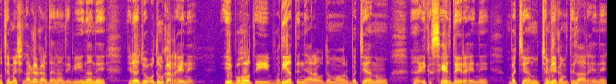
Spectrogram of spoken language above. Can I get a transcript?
ਉੱਥੇ ਮੈਂ ਸ਼ਲਾਘਾ ਕਰਦਾ ਇਹਨਾਂ ਦੀ ਵੀ ਇਹਨਾਂ ਨੇ ਜਿਹੜਾ ਜੋ ਉਦਮ ਕਰ ਰਹੇ ਨੇ, ਇਹ ਬਹੁਤ ਹੀ ਵਧੀਆ ਤੇ ਨਿਆਰਾ ਉਦਮ ਆ ਔਰ ਬੱਚਿਆਂ ਨੂੰ ਇੱਕ ਸੇਧ ਦੇ ਰਹੇ ਨੇ, ਬੱਚਿਆਂ ਨੂੰ ਚੰਗੇ ਕੰਮ ਤੇ ਲਾ ਰਹੇ ਨੇ।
